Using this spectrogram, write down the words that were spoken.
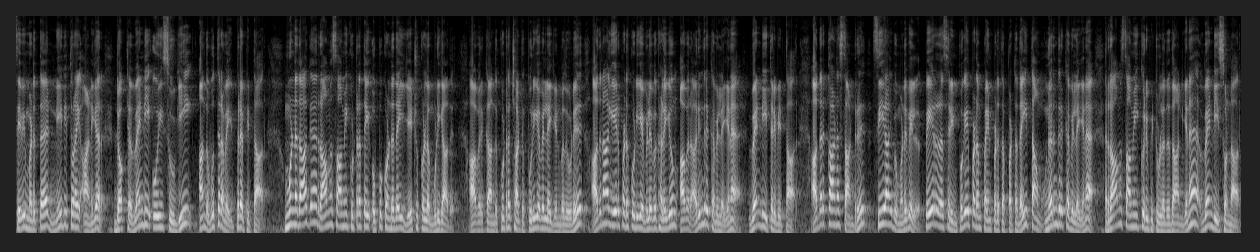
செவிமடுத்த நீதித்துறை ஆணையர் டாக்டர் வெண்டி உய் சூகி அந்த உத்தரவை பிறப்பித்தார். முன்னதாக ராமசாமி குற்றத்தை ஒப்புக்கொண்டதை ஏற்றுக்கொள்ள முடியாது. அவருக்கு அந்த குற்றச்சாட்டு புரியவில்லை என்பதோடு அதனால் ஏற்படக்கூடிய விளைவுகளையும் அவர் அறிந்திருக்கவில்லை என வெண்டி தெரிவித்தார். அதற்கான சான்று சீராய்வு மனுவில் பேரரசரின் புகைப்படம் பயன்படுத்தப்பட்டதை தாம் உணர்ந்திருக்கவில்லை என ராமசாமி குறிப்பிட்டுள்ளதுதான் என வெண்டி சொன்னார்.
